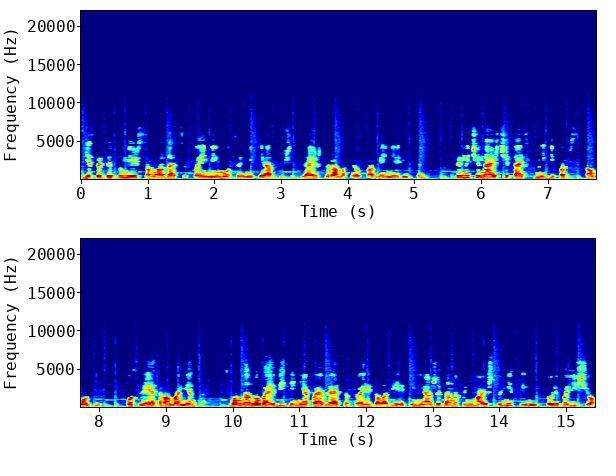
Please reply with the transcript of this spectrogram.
если ты сумеешь совладать со своими эмоциями и осуществляешь грамотное управление рисками. Ты начинаешь читать книги по психологии. После этого момента, словно новое видение появляется в твоей голове, и ты неожиданно понимаешь, что ни ты, ни кто-либо еще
